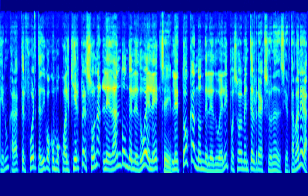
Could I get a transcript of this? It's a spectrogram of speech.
tiene un carácter fuerte. Digo, como cualquier persona, le dan donde le duele, le tocan donde le duele y pues obviamente él reacciona de cierta manera.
